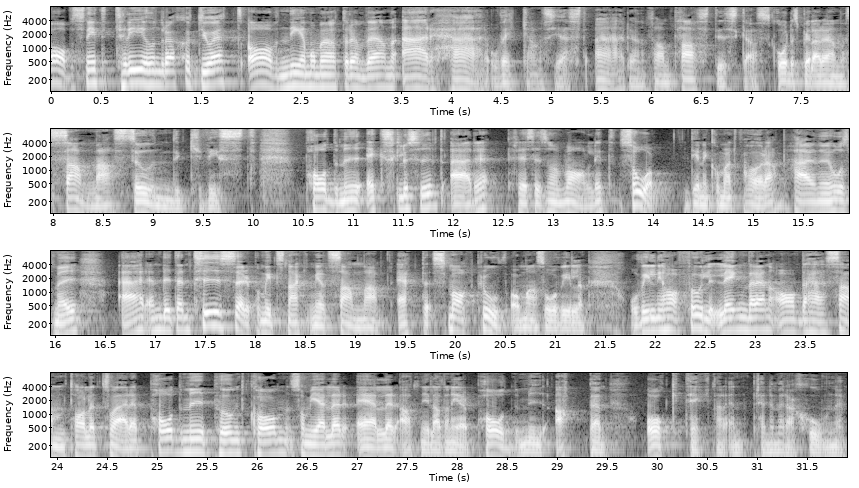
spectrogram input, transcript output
Avsnitt 371 av Nemo möter en vän är här och veckans gäst är den fantastiska skådespelaren Sanna Sundqvist. Podmi exklusivt är det, precis som vanligt. Så det ni kommer att få höra här nu hos mig är en liten teaser på mitt snack med Sanna. Ett smakprov om man så vill. Och vill ni ha fullängdaren av det här samtalet så är det podme.com som gäller eller att ni laddar ner podme appen och tecknar en prenumeration.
